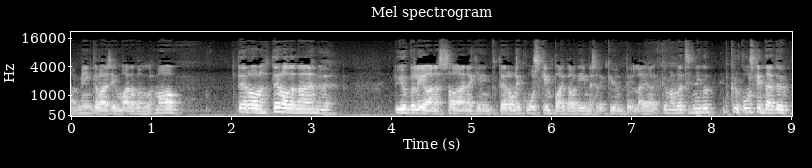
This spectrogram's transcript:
vai minkälaisia maratonkoja. Mä oon Terolta nähnyt Ljubeljanassa ainakin, kun Tero oli kuskin paikalla viimeisellä kympillä. Ja kyllä mä luulen, että siis niinku, kyllä kuskin täytyy,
